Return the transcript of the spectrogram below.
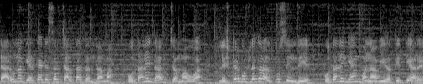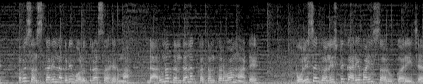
દારૂના ગેરકાયદેસર ચાલતા ધંધામાં પોતાની ધાક જમાવવા લિસ્ટર બુટલેગર અલ્પુ સિંધીએ પોતાની ગેંગ બનાવી હતી ત્યારે. હવે સંસ્કારી નગરી વડોદરા શહેરમાં દારૂના ધંધાને ખતમ કરવા માટે પોલીસે ઘનિષ્ઠ કાર્યવાહી શરૂ કરી છે.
